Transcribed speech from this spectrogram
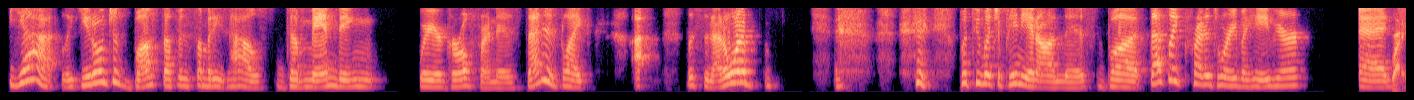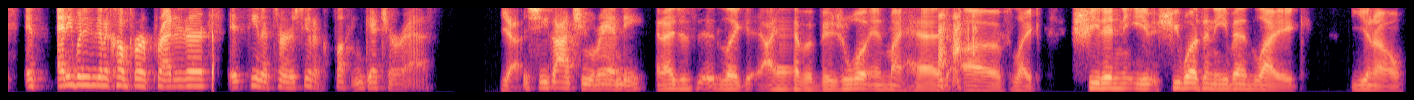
yeah, like you don't just bust up in somebody's house demanding where your girlfriend is. That is like, I, listen, I don't want to put too much opinion on this, but that's like predatory behavior. And Right. if anybody's gonna come for a predator, it's Tina Turner. She's gonna fucking get your ass. Yeah. She got you, Randy. and I just like I have a visual in my head of like she didn't even she wasn't even like you know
